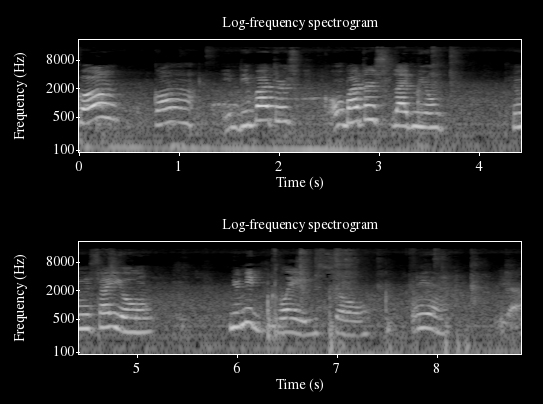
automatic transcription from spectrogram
Kung, kung hindi butter, kung butter slime yung, yung sa'yo, You need glaze, so yeah. yeah.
